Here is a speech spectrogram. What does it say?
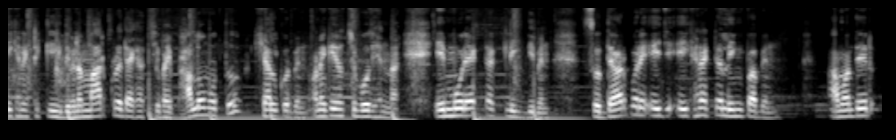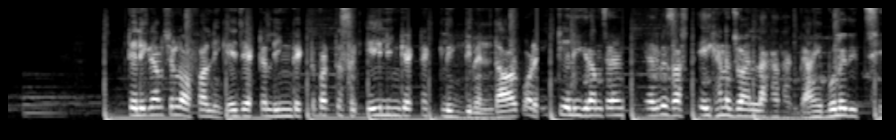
এইখানে একটা ক্লিক দেবেন। মার্ক করে দেখাচ্ছি, ভাই, ভালো মতো খেয়াল করবেন। অনেকেই হচ্ছে বোঝেন না, এই মোড়ে একটা ক্লিক দিবেন। সো দেওয়ার পরে এই যে এইখানে একটা লিঙ্ক পাবেন। আমাদের টেলিগ্রাম চ্যানেল অফার লিঙ্ক এই যে একটা লিঙ্ক দেখতে পারতেছেন, এই লিঙ্কে একটা ক্লিক দিবেন। দেওয়ার পরে এই টেলিগ্রাম চ্যানেল আসবে জাস্ট এইখানে জয়েন লেখা থাকবে। আমি বলে দিচ্ছি।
